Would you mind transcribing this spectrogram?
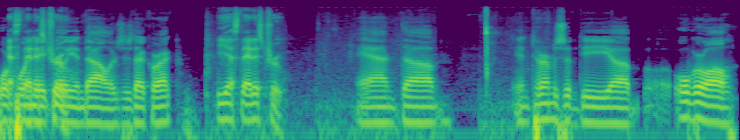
Yes, that is $4.8 true. million dollars. Is that correct? Yes, that is true. And um, in terms of the uh, overall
